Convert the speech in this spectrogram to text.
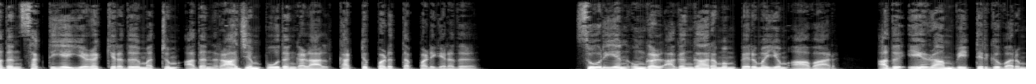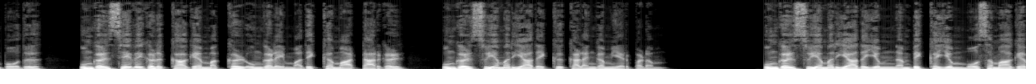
அதன் சக்தியை இழக்கிறது மற்றும் அதன் ராஜ்யம் பூதங்களால் கட்டுப்படுத்தப்படுகிறது. சூரியன் உங்கள் அகங்காரமும் பெருமையும் ஆவார். அது ஏழாம் வீட்டிற்கு வரும்போது உங்கள் சேவைகளுக்காக மக்கள் உங்களை மதிக்க மாட்டார்கள் உங்கள் சுயமரியாதைக்கு களங்கம் ஏற்படும். உங்கள் சுயமரியாதையும் நம்பிக்கையும் மோசமாக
